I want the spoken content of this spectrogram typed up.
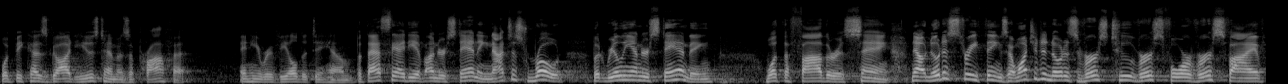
but because God used him as a prophet and he revealed it to him. But that's the idea of understanding, not just rote, but really understanding what the Father is saying. Now, notice three things. I want you to notice verse 2, verse 4, verse 5.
